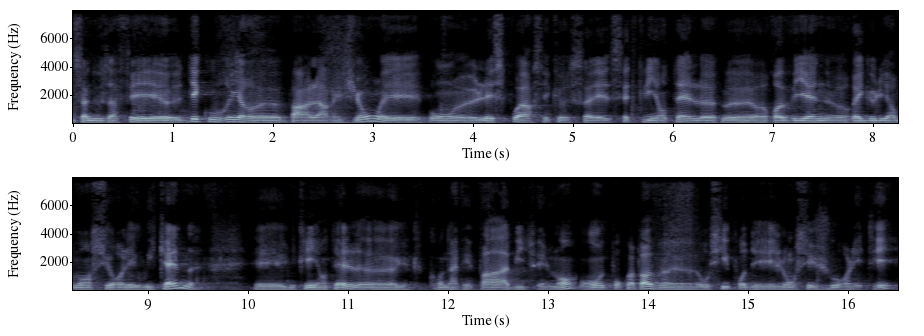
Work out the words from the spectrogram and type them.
ça nous a fait euh, découvrir euh, par la région. Et bon, l'espoir, c'est que cette clientèle revienne régulièrement sur les week-ends. Et une clientèle qu'on n'avait pas habituellement. Bon, pourquoi pas aussi pour des longs séjours l'été.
